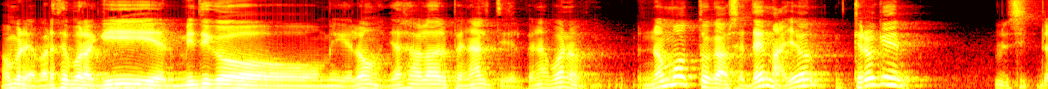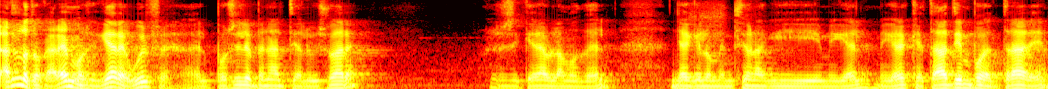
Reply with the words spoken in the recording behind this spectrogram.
Hombre, aparece por aquí el mítico Miguelón. Ya se ha hablado del penalti, del penal. Bueno, no hemos tocado ese tema. Yo creo que Ahora lo tocaremos si quieres, Wilfred. El posible penalti a Luis Suárez. No sé si quieres hablamos de él. Ya que lo menciona aquí Miguel. Miguel, que está a tiempo de entrar, ¿eh?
